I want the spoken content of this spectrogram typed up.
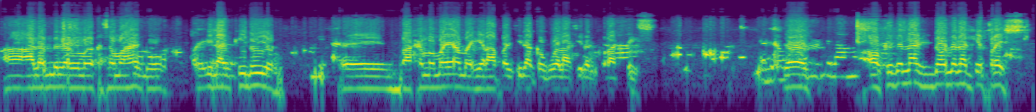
ah, alam nila ng mga kasamahan ko ilang kilo yun. Eh, baka mamaya mahirapan sila kung wala silang practice. Salamat. Okay na lang, doon na lang kay Fresh.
